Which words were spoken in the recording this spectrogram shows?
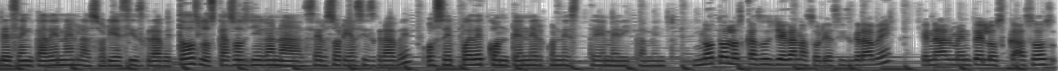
desencadena en la psoriasis grave? ¿Todos los casos llegan a ser psoriasis grave o se puede contener con este medicamento? No todos los casos llegan a psoriasis grave. Generalmente los casos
